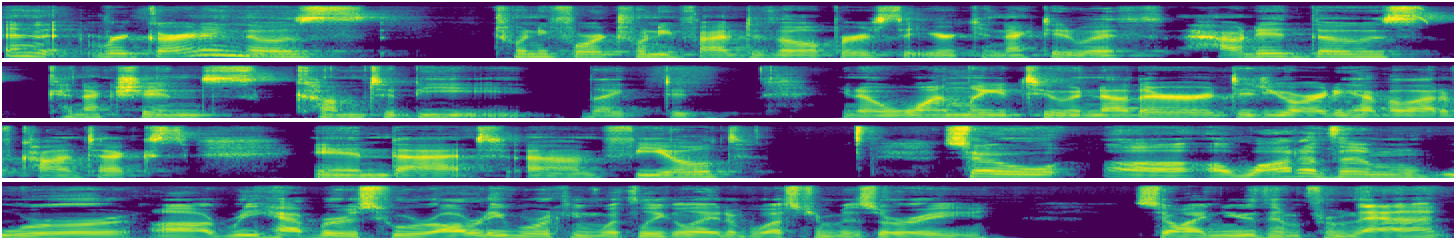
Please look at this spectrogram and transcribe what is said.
And regarding those 24, 25 developers that you're connected with, how did those connections come to be? Like, did you know one lead to another? Or did you already have a lot of context in that um, field? So, uh, a lot of them were uh, rehabbers who were already working with Legal Aid of Western Missouri so I knew them from that.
